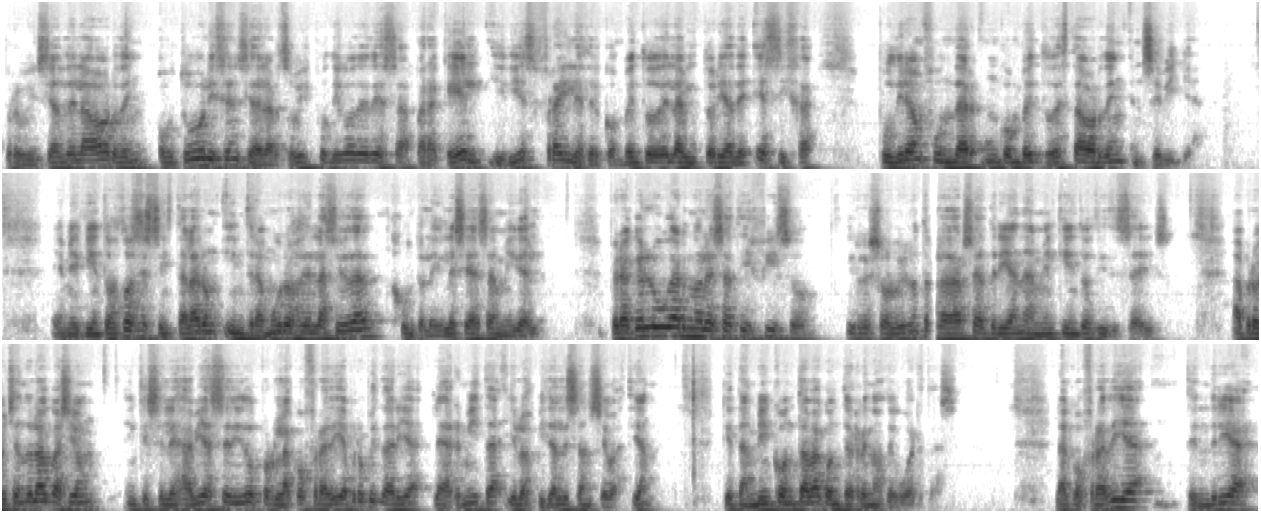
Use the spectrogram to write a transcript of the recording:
provincial de la Orden, obtuvo licencia del arzobispo Diego de Deza para que él y diez frailes del convento de la Victoria de Écija pudieran fundar un convento de esta orden en Sevilla. En 1512 se instalaron intramuros de la ciudad junto a la iglesia de San Miguel, pero aquel lugar no les satisfizo y resolvieron trasladarse a Triana en 1516, aprovechando la ocasión en que se les había cedido por la cofradía propietaria la ermita y el hospital de San Sebastián, que también contaba con terrenos de huertas. La cofradía tendría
